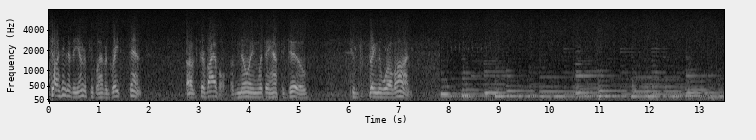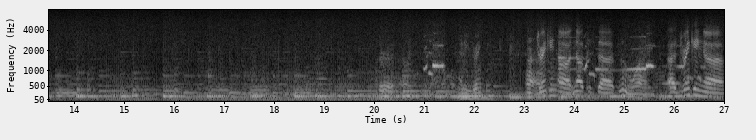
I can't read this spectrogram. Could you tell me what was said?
Still, I think that the younger people have a great sense of survival, of knowing what they have to do to bring the world on. There um, any drinking? Drinking? Uh, no, because uh, little wine. uh, drinking, uh,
